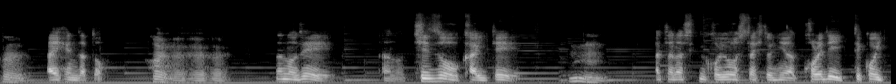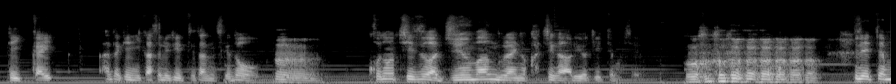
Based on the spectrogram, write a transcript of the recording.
はい。大変だと。はいはいはいはい。なので、あの、地図を書いて、うん。新しく雇用した人にはこれで行ってこいって一回畑に行かせるって言ってたんですけど、うんうん。この地図は10万ぐらいの価値があるよって言ってましたよ。連れて回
